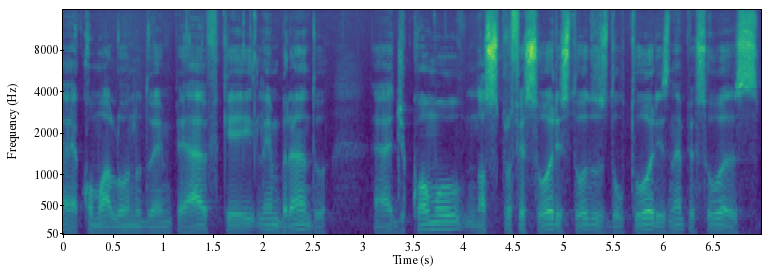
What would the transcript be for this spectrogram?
é, como aluno do MPA, eu fiquei lembrando é, de como nossos professores, todos doutores, né, pessoas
